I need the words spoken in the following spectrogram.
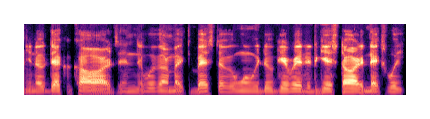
you know, deck of cards, and we're going to make the best of it when we do get ready to get started next week.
